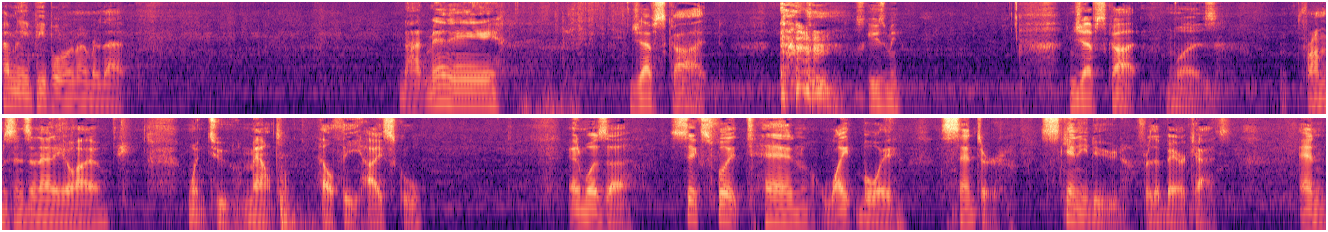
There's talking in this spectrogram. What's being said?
How many people remember that? Not many. Jeff Scott. Excuse me. Jeff Scott was from Cincinnati, Ohio, went to Mount Healthy High School, and was a six foot ten white boy center, skinny dude for the Bearcats. And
